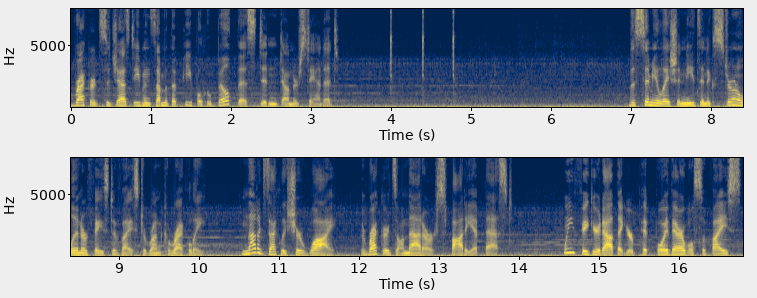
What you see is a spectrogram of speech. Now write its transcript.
Records suggest even some of the people who built this didn't understand it. The simulation needs an external interface device to run correctly. I'm not exactly sure why. The records on that are spotty at best. We figured out that your Pip-Boy there will suffice.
